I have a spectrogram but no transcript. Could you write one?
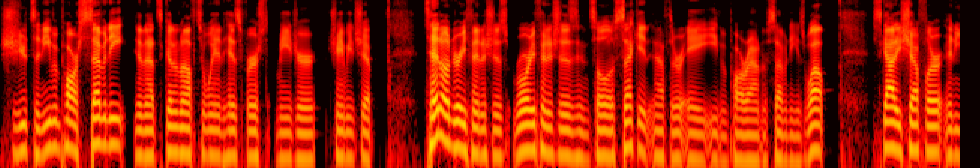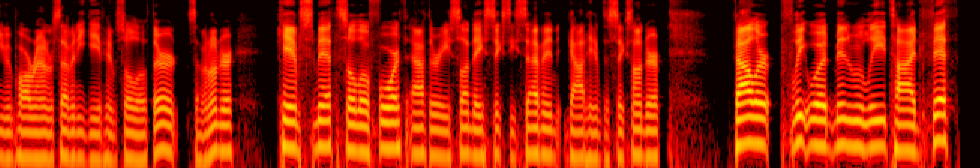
shoots an even par 70, and that's good enough to win his first major championship. 10 under he finishes. Rory finishes in solo second after a even par round of 70 as well. Scottie Scheffler, an even par round of 70, gave him solo third, 7 under. Cam Smith, solo fourth after a Sunday 67, got him to 6 under. Fowler, Fleetwood, Minwoo Lee tied fifth.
